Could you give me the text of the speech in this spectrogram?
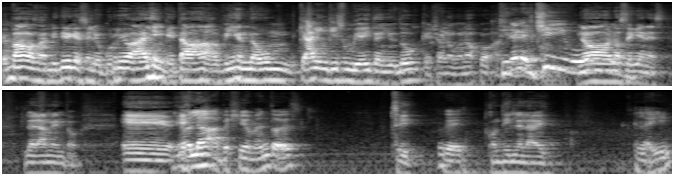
A- Vamos a admitir que se le ocurrió a alguien que estaba viendo un. que alguien que hizo un videito en YouTube que yo no conozco. Tirar el chivo. No, no sé quién es. Lo lamento. Eh, es- Hola, apellido Mento es. Sí, Ok. con tilde en la I. ¿En la I?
